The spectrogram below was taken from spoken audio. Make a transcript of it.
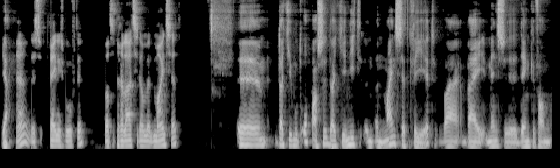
Ja. Hè? Dus trainingsbehoefte. Wat is de relatie dan met mindset? Ehm, dat je moet oppassen dat je niet een, een mindset creëert waarbij mensen denken van,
